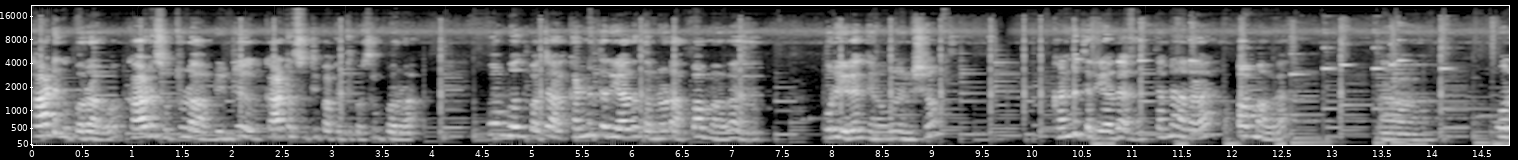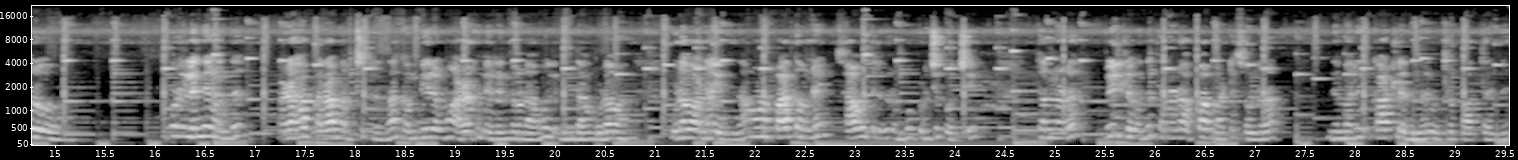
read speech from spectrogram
காட்டுக்கு போகிறாவோ காடு சுற்றுலா அப்படின்ட்டு காட்டை சுற்றி பார்க்கறதுக்கோசரம் போகிறா போகும்போது பார்த்தா கண்ணு தெரியாத தன்னோட அப்பா அம்மாவை ஒரு இளைஞன் ஒரு நிமிஷம். கண்ணு தெரியாத தன்னார அப்பா அம்மாவை ஒரு ஒரு இளைஞன் வந்து அழகாக பராமரிச்சுட்டு இருந்தான். கம்பீரமும் அழகு நிறைந்தவனாகவும் இருந்தான். குணவா உணவானா இருந்தான். அவனை பார்த்த உடனே சாவித்திரிக்கு ரொம்ப பிடிச்சி போச்சு. தன்னோட வீட்டில் வந்து தன்னோட அப்பா அம்மாட்ட சொல்கிறான் இந்த மாதிரி காட்டில் இருந்த மாதிரி ஒருத்தர் பார்த்தேன்னு.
